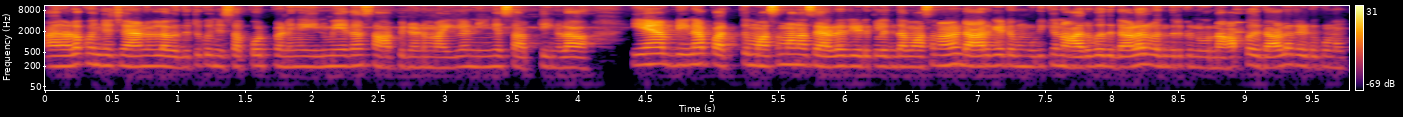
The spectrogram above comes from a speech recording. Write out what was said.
அதனால் கொஞ்சம் சேனலில் வந்துட்டு கொஞ்சம் சப்போர்ட் பண்ணுங்கள் இனிமே தான் சாப்பிடணும். மயில நீங்கள் சாப்பிட்டீங்களா? ஏன் அப்படின்னா பத்து மாதமாக நான் சேலரி எடுக்கல. இந்த மாதம்னாலும் டார்கெட்டை முடிக்கணும். அறுபது டாலர் வந்திருக்கணும் ஒரு நாற்பது டாலர் எடுக்கணும்.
